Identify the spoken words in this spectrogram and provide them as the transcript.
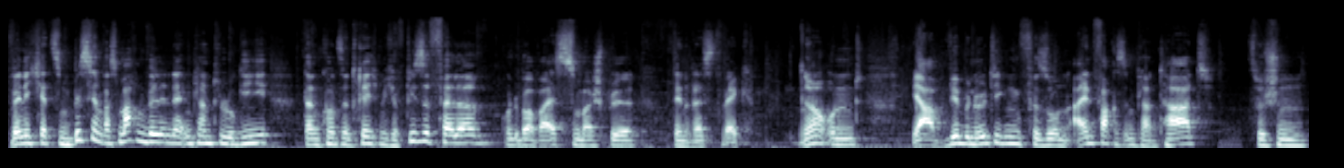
wenn ich jetzt ein bisschen was machen will in der Implantologie, dann konzentriere ich mich auf diese Fälle und überweise zum Beispiel den Rest weg. Ja, und ja, wir benötigen für so ein einfaches Implantat zwischen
